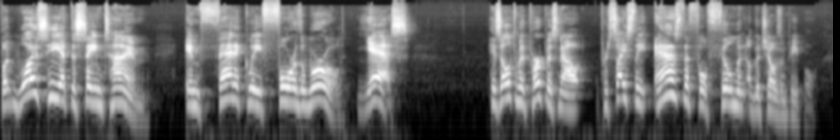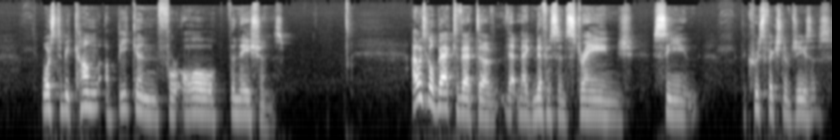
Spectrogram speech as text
But was he at the same time emphatically for the world? Yes. His ultimate purpose now, precisely as the fulfillment of the chosen people, was to become a beacon for all the nations. I always go back to that, uh, that magnificent, strange scene, the crucifixion of Jesus.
